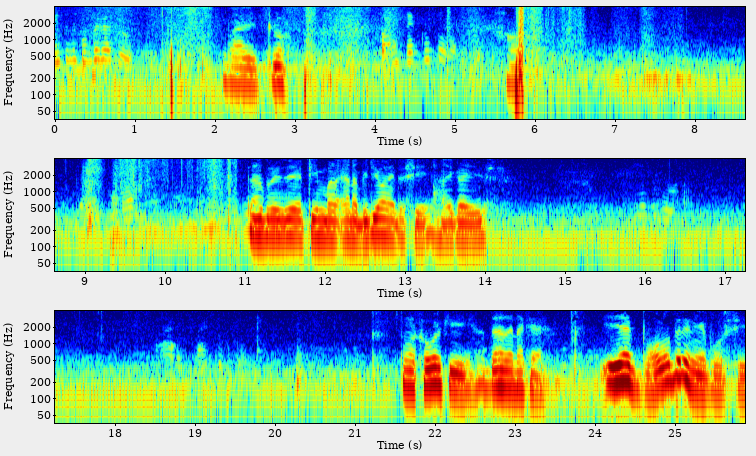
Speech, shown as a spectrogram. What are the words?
এই তুমি কোন জায়গায় আছো ভাই গো পানি চেক করছ আবার? তারপরে যে টিম একটা ভিডিও বানাইতেছি। Hi guys. তোমার খবর কি? দেখা যায় না কে? এই এক বলদের নিয়ে পড়ছি।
